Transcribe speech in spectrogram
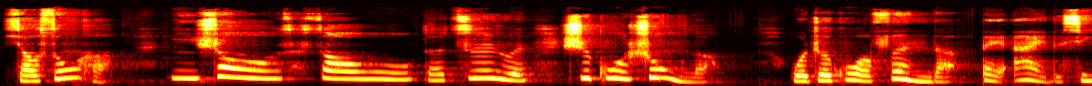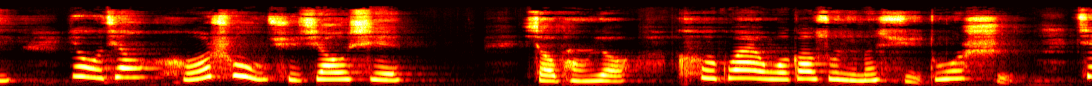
小松和。你受造物的滋润是过重了，我这过分的被爱的心又将何处去交泄？小朋友，可怪我告诉你们许多事，竟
